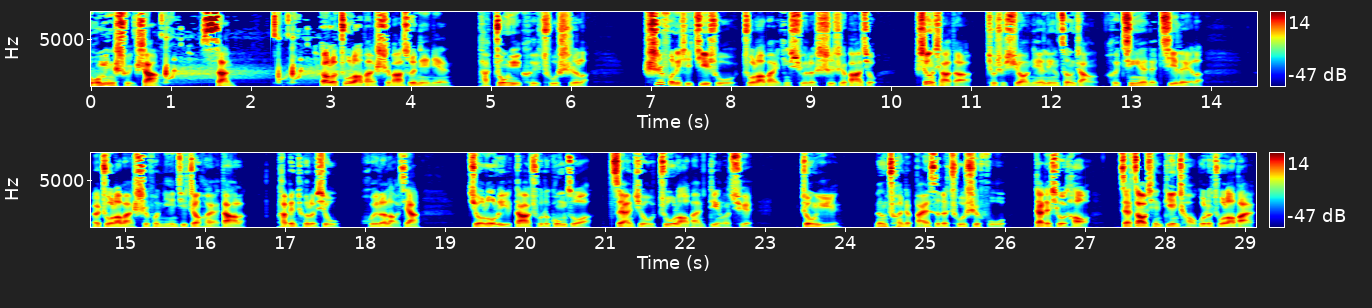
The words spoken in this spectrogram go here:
夺命水煞三，到了朱老板十八岁那年，他终于可以出师了。师傅那些技术，朱老板已经学了十之八九，剩下的就是需要年龄增长和经验的积累了。而朱老板师傅年纪正好也大了，他便退了休，回了老家。酒楼里大厨的工作，自然就由朱老板顶了去。终于，能穿着白色的厨师服，戴着袖套，在灶前颠炒锅的朱老板，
